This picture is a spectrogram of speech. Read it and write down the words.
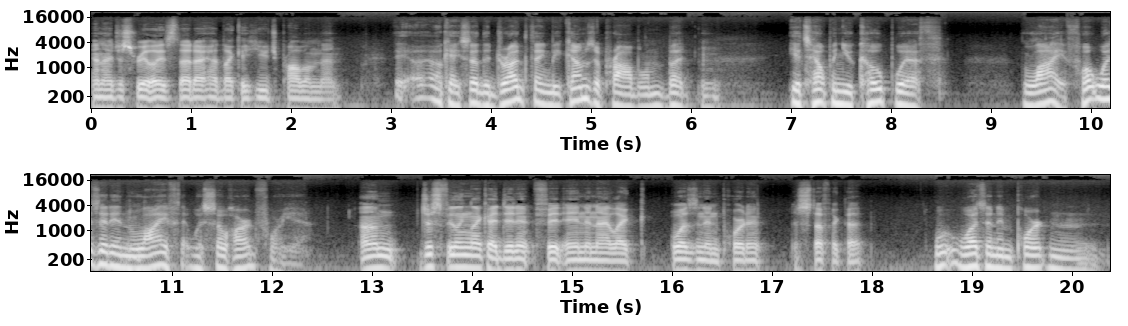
And I just realized that I had like a huge problem then. Okay, so the drug thing becomes a problem, but it's helping you cope with life. What was it in life that was so hard for you? Um, just feeling like I didn't fit in and I like wasn't important, stuff like that. W- wasn't important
